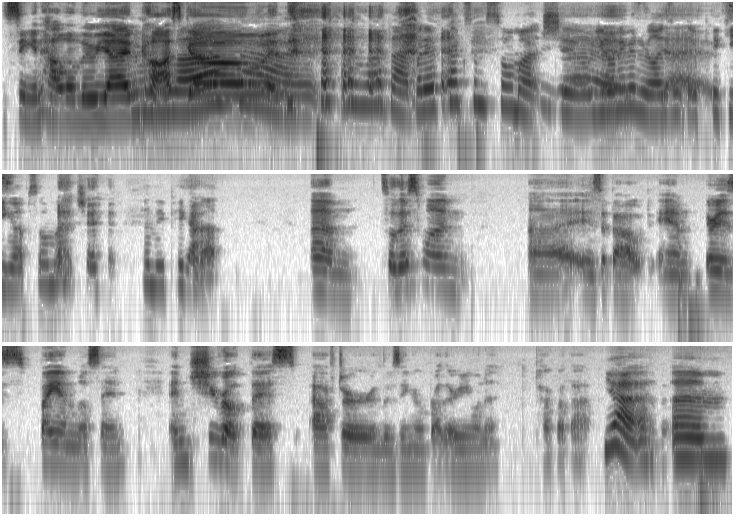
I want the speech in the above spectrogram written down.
singing hallelujah in Costco. I love that. I love that. But it affects them so much too. Yes, you don't even realize yes. that they're picking up so much. And they pick yeah. it up. Um so this one uh, is about and or is by Anne Wilson. And she wrote this after losing her brother. You wanna talk about that? Yeah. Um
